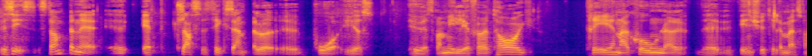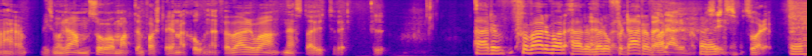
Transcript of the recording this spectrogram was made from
Precis, Stampen är eh, ett klassiskt exempel på just hur ett familjeföretag, tre generationer, det finns ju till och med sådana här liksom ramsor om att den första generationen förvärvar, nästa utvecklar är, förvärvar, ärver och fördärvar. fördärvar precis, så är det. Ja.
